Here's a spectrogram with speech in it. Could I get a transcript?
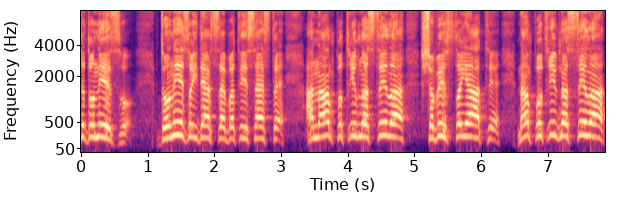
донизу. Донизу йде все, брати і сестри, а нам потрібна сила, щоб стояти. Нам потрібна сила,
